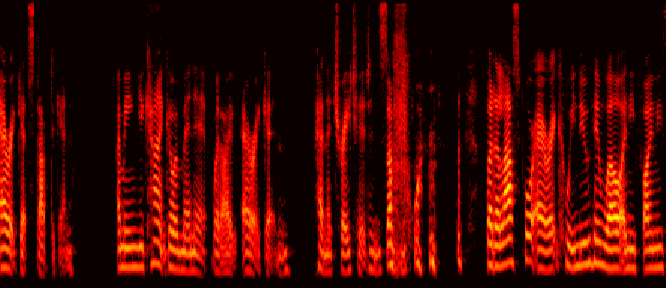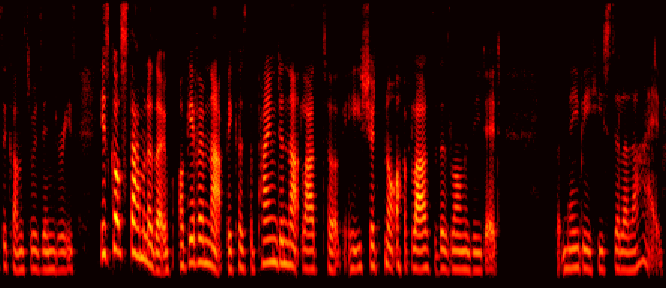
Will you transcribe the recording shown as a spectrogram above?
eric gets stabbed again. I mean you can't go a minute without eric getting penetrated in some form but alas poor eric we knew him well and he finally succumbs to his injuries he's got stamina though i'll give him that because the pounding that lad took he should not have lasted as long as he did but maybe he's still alive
